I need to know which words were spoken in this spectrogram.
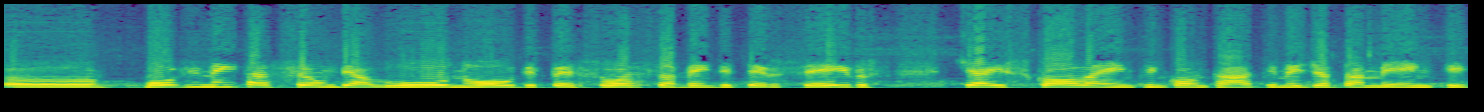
uh, movimentação de aluno ou de pessoas também de terceiros, que a escola entre em contato imediatamente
